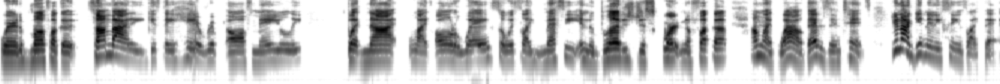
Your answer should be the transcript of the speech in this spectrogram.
where the motherfucker somebody gets their hair ripped off manually, but not like all the way. So it's like messy and the blood is just squirting the fuck up. I'm like, wow, that is intense. You're not getting any scenes like that.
